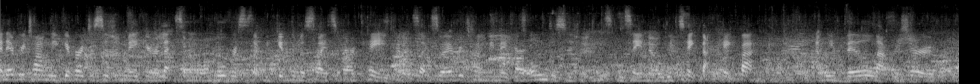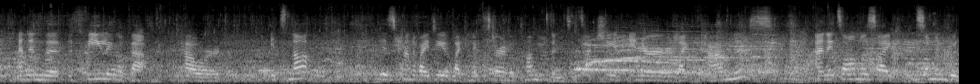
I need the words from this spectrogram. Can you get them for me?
And every time we give our decision maker or let someone walk over, it's like we give them a slice of our cake. And it's like, so every time we make our own decisions and say no, we take that cake back and we build that reserve. And then the, the feeling of that power, it's not this kind of idea of like an external confidence. It's actually an inner like calmness, and it's almost like someone would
